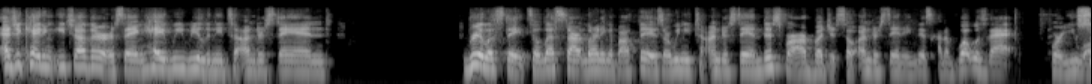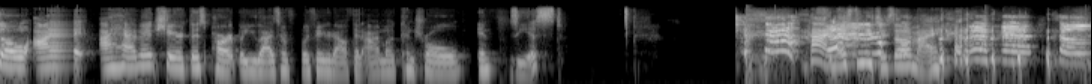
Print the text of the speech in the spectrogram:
educating each other or saying, hey, we really need to understand real estate. So let's start learning about this, or we need to understand this for our budget. So understanding this kind of what was that for you? So all? I I haven't shared this part, but you guys have really figured out that I'm a control enthusiast. Hi, nice to meet you. So am I. so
